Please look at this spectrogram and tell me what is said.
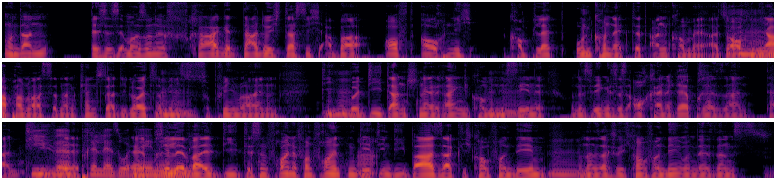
Und dann ist es immer so eine Frage, dadurch, dass ich aber oft auch nicht komplett unconnected ankomme. Also auch in Mhm. Japan war es ja, dann kennst du ja die Leute, dann bin ich zu Supreme rein und die über die dann schnell reingekommen in die Szene. Und deswegen ist es auch keine repräsentative Brille, so. äh, Nee, Brille, nee, nee. weil die, das sind Freunde von Freunden, geht in die Bar, sagt, ich komme von dem. Mhm. Und dann sagst du, ich komme von dem und dann ist,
